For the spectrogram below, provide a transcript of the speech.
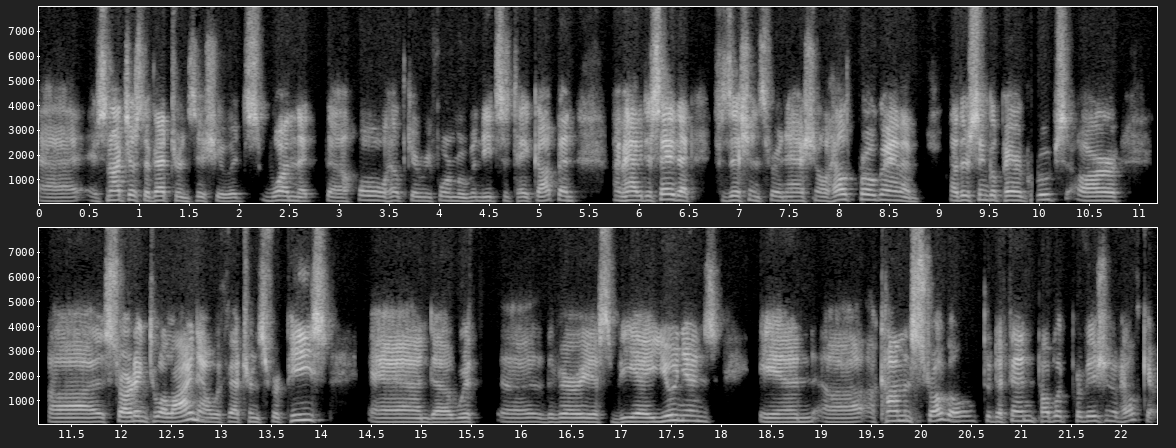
Uh, it's not just a veterans issue. It's one that the whole healthcare reform movement needs to take up. And I'm happy to say that Physicians for a National Health Program and other single payer groups are uh, starting to align now with Veterans for Peace and uh, with uh, the various VA unions in uh, a common struggle to defend public provision of healthcare.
